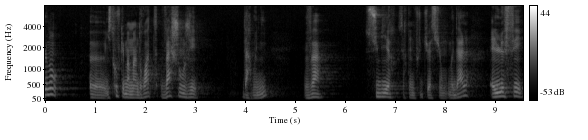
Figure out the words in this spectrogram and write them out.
Simplement, euh, il se trouve que ma main droite va changer d'harmonie, va subir certaines fluctuations modales. Elle le fait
